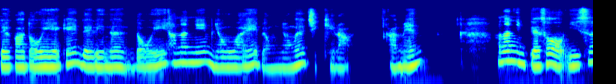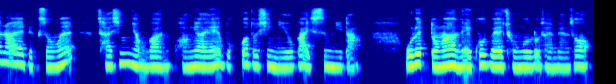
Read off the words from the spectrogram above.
내가 너희에게 내리는 너희 하나님 여호와의 명령을 지키라. 아멘. 하나님께서 이스라엘 백성을 40년간 광야에 묶어두신 이유가 있습니다. 오랫동안 애굽의 종으로 살면서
